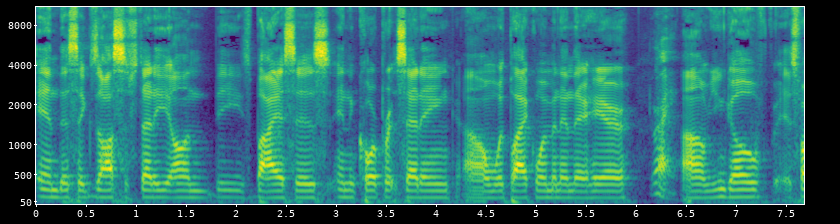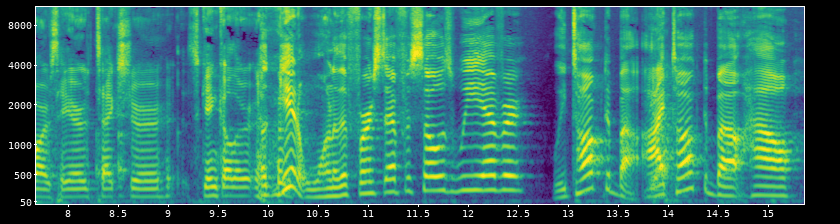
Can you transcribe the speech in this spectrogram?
in this exhaustive study on these biases in the corporate setting um, with black women and their hair. right Um, you can go as far as hair texture, skin color. again one of the first episodes we ever we talked about i talked about how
